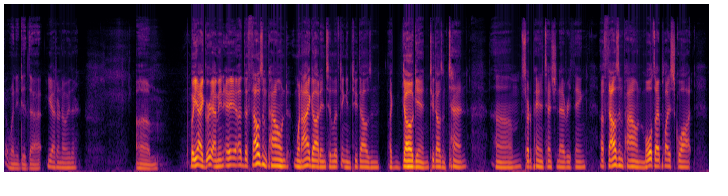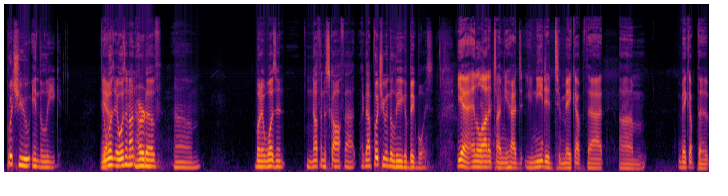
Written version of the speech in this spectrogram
when he did that. Yeah, I don't know either. Um, But yeah, I agree. I mean, uh, the thousand pound when I got into lifting in 2000, like dug in 2010, um, started paying attention to everything. A thousand pound multiply squat puts you in the league. It Yeah. was it wasn't unheard of, um, but it wasn't nothing to scoff at. Like that puts you in the league of big boys. yeah, and a lot of time you had to, you needed to make up that um, make up the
